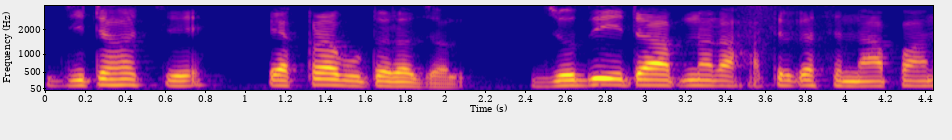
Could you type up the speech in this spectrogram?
যেটা হচ্ছে প্যাকড়া বুটারা জল। যদি এটা আপনারা হাতের কাছে না পান,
